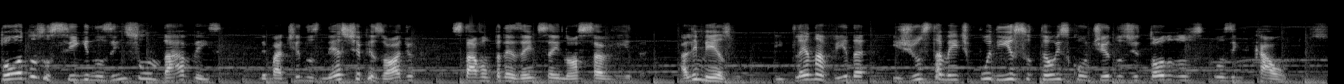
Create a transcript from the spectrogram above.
todos os signos insondáveis debatidos neste episódio estavam presentes em nossa vida. Ali mesmo, em plena vida, e justamente por isso tão escondidos de todos os incautos.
